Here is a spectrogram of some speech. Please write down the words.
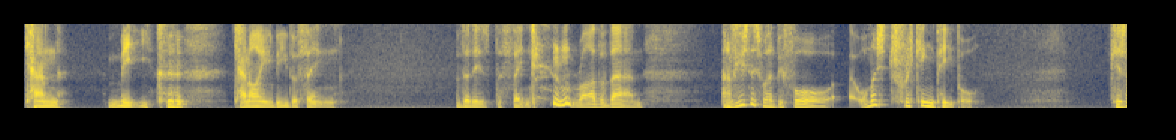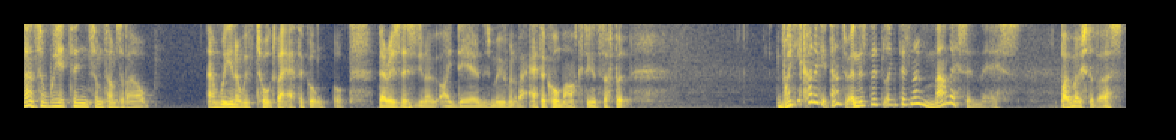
can me can i be the thing that is the thing rather than, and I've used this word before, almost tricking people. Because that's a weird thing sometimes about, and we, you know, we've talked about ethical, or there is this, you know, idea and this movement about ethical marketing and stuff, but when you kind of get down to it, and there's the, like, there's no malice in this by most of us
